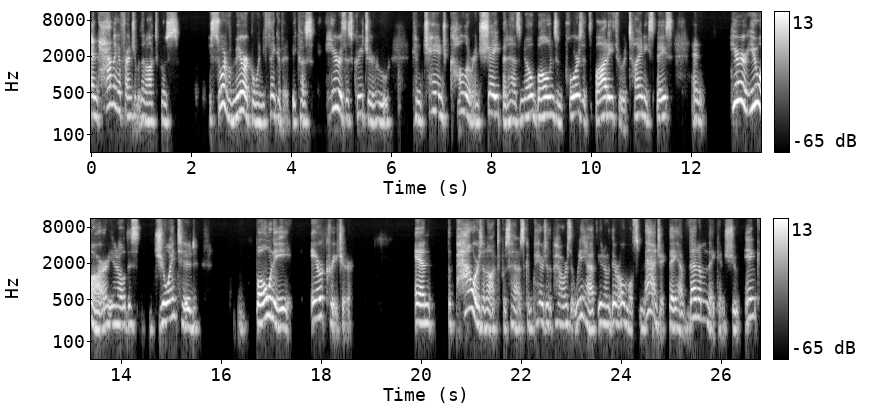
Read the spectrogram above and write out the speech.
And having a friendship with an octopus is sort of a miracle when you think of it, because here is this creature who can change color and shape and has no bones and pours its body through a tiny space. And here you are, you know, this jointed, bony air creature. And the powers an octopus has compared to the powers that we have, you know, they're almost magic. They have venom, they can shoot ink,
